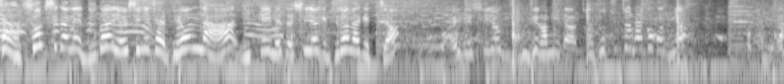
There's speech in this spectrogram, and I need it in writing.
자, 수업 시간에 누가 열심히 잘 배웠나 이 게임에서 실력이 드러나겠죠? 아이들 실력이 쟁쟁합니다. 저도 출전할 거거든요. 좋습니다.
